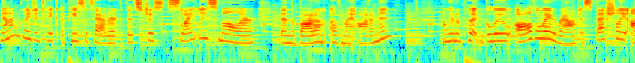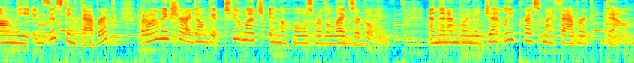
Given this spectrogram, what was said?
Now I'm going to take a piece of fabric that's just slightly smaller than the bottom of my ottoman I'm going to put glue all the way around, especially on the existing fabric, but I want to make sure I don't get too much in the holes where the legs are going. And then I'm going to gently press my fabric down.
